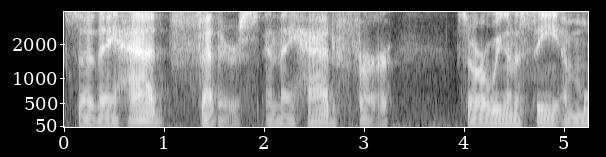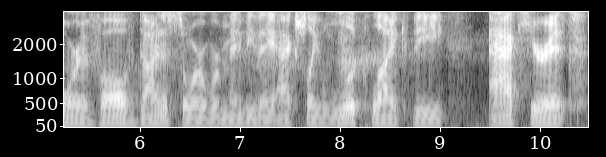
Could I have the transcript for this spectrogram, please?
So they had feathers and they had fur. So are we going to see a more evolved dinosaur where maybe they actually look like the accurate,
